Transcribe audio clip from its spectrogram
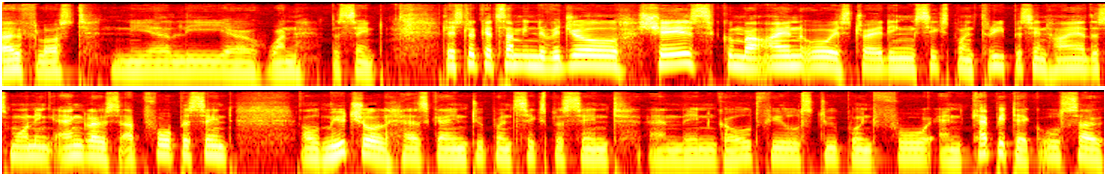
both lost nearly uh, 1%. Let's look at some individual shares. Kumba Iron Ore is trading 6.3% higher this morning. Anglo's up 4%. Old Mutual has gained 2.6%. And then Goldfields 2.4 and Capitec also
